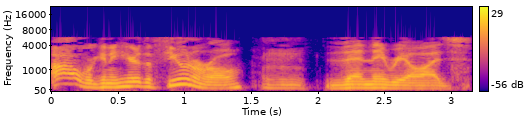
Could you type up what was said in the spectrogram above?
oh, we're going to hear the funeral. Mm-hmm. Then they realize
